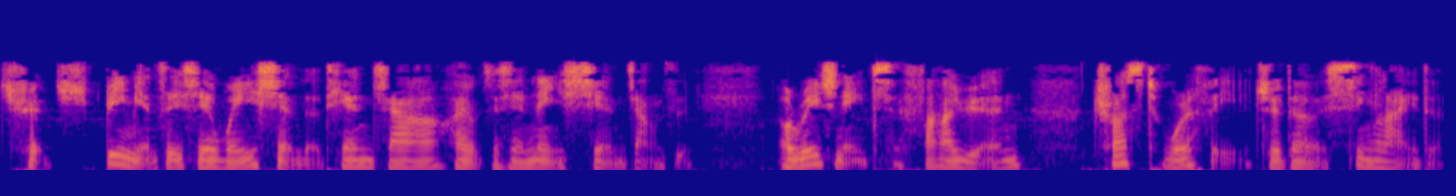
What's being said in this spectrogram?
缺避免这些危险的添加，还有这些内馅这样子。originate 发源 ，trustworthy 值得信赖的，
